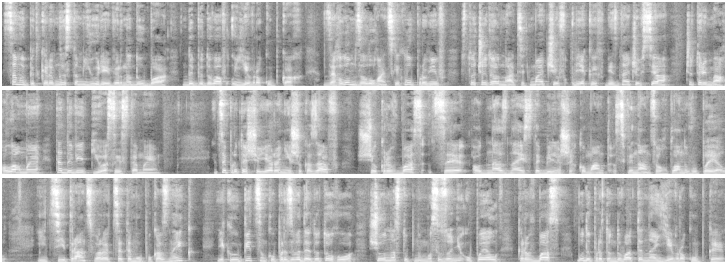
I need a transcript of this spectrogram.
саме під керівництвом Юрія Вірнадуба, дебютував у Єврокубках. Загалом за Луганський клуб провів 114 матчів, в яких відзначився чотирма голами та дев'ятью асистами. І це про те, що я раніше казав, що Кривбас це одна з найстабільніших команд з фінансового плану в УПЛ. І ці трансфери це тому показник, який у підсумку призведе до того, що у наступному сезоні УПЛ Кривбас буде претендувати на Єврокубки.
